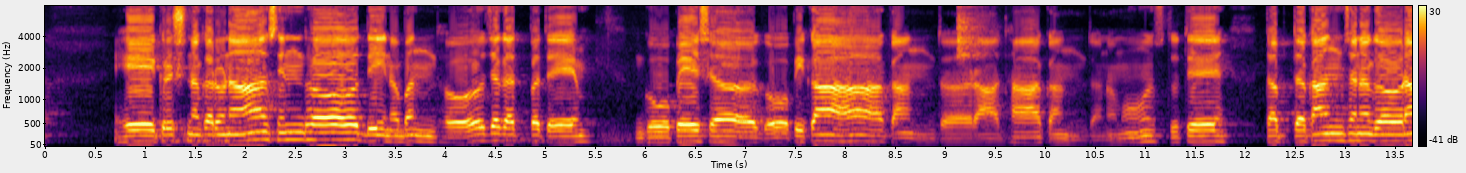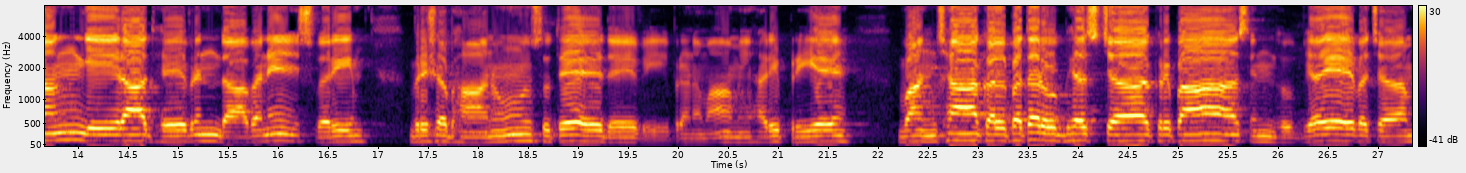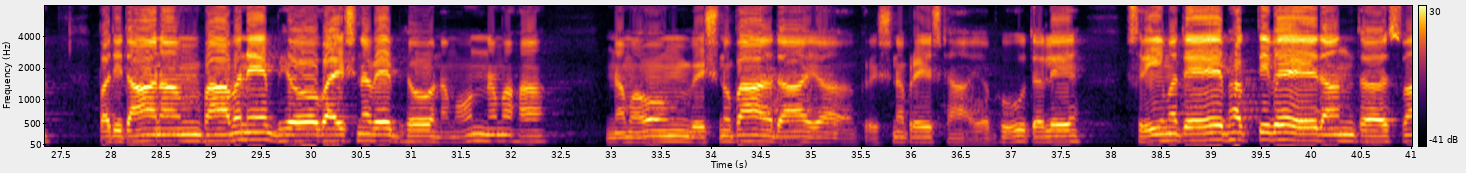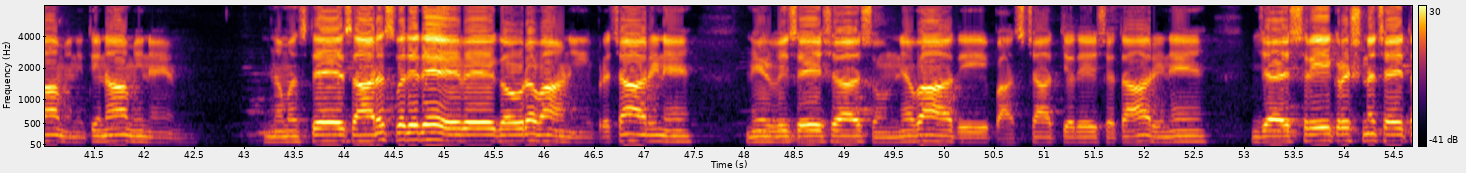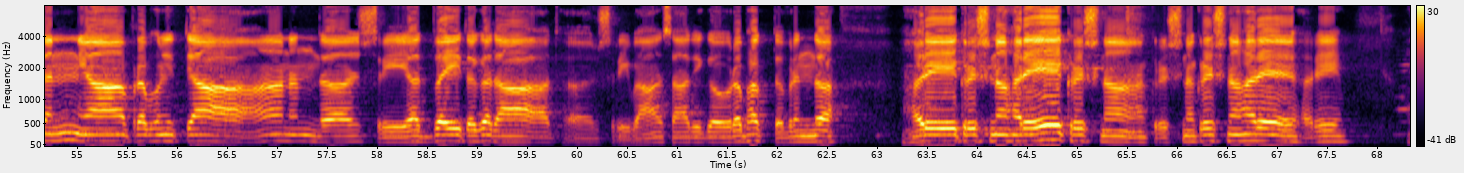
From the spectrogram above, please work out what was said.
हे कृष्णकरुणा सिन्धो दीनबन्धो जगत्पते। गोपेश गोपिकान्त राधाकान्त नमोऽस्तु ते। तप्तकाञ्चनगौराङ्गी राधे वृन्दावनेश्वरी। वृषभानुसुते देवी प्रणमामि हरिप्रिये वाञ्छाकल्पतरुभ्यश्च कृपा सिन्धुभ्य एव च। पतितानां पावनेभ्यो वैष्णवेभ्यो नमो नमः। नमो विष्णुपादाय कृष्णप्रेष्ठाय भूतले। श्रीमते भक्तिवेदान्तस्वामिनिति नामिने। नमस्ते सारस्वतीदेवे गौरवाणी प्रचारिणे निर्विशेषशून्यवादी पाश्चात्यदेशतारिणे। जय श्री श्रीकृष्णचैतन्या प्रभुनित्यानन्द श्री अद्वैतगदाधर श्रीवासादिगौरभक्तवृन्द हरे कृष्ण हरे कृष्ण कृष्ण कृष्ण, हरे हरे।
